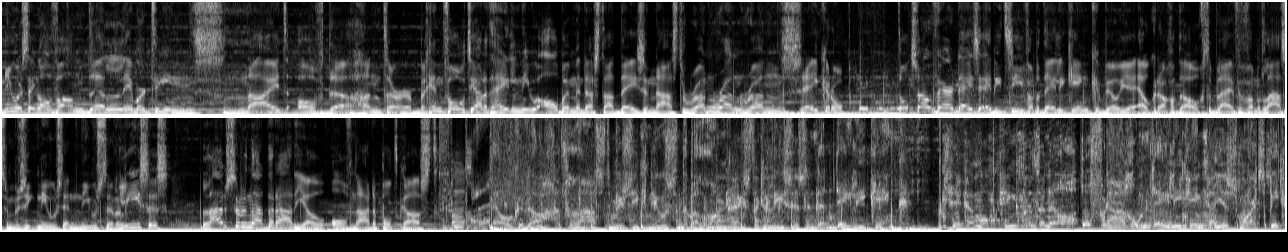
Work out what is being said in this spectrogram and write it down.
Nieuwe single van The Libertines, Night of the Hunter. Begin volgend jaar het hele nieuwe album en daar staat deze naast Run Run Run zeker op. Tot zover deze editie van de Daily Kink. Wil je elke dag op de hoogte blijven van het laatste muzieknieuws en de nieuwste releases? Luisteren naar de radio of naar de podcast. Elke dag het laatste muzieknieuws en de belangrijkste releases in de Daily Kink. Check hem op kink.nl of vraag om Daily Kink aan je smart speaker.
